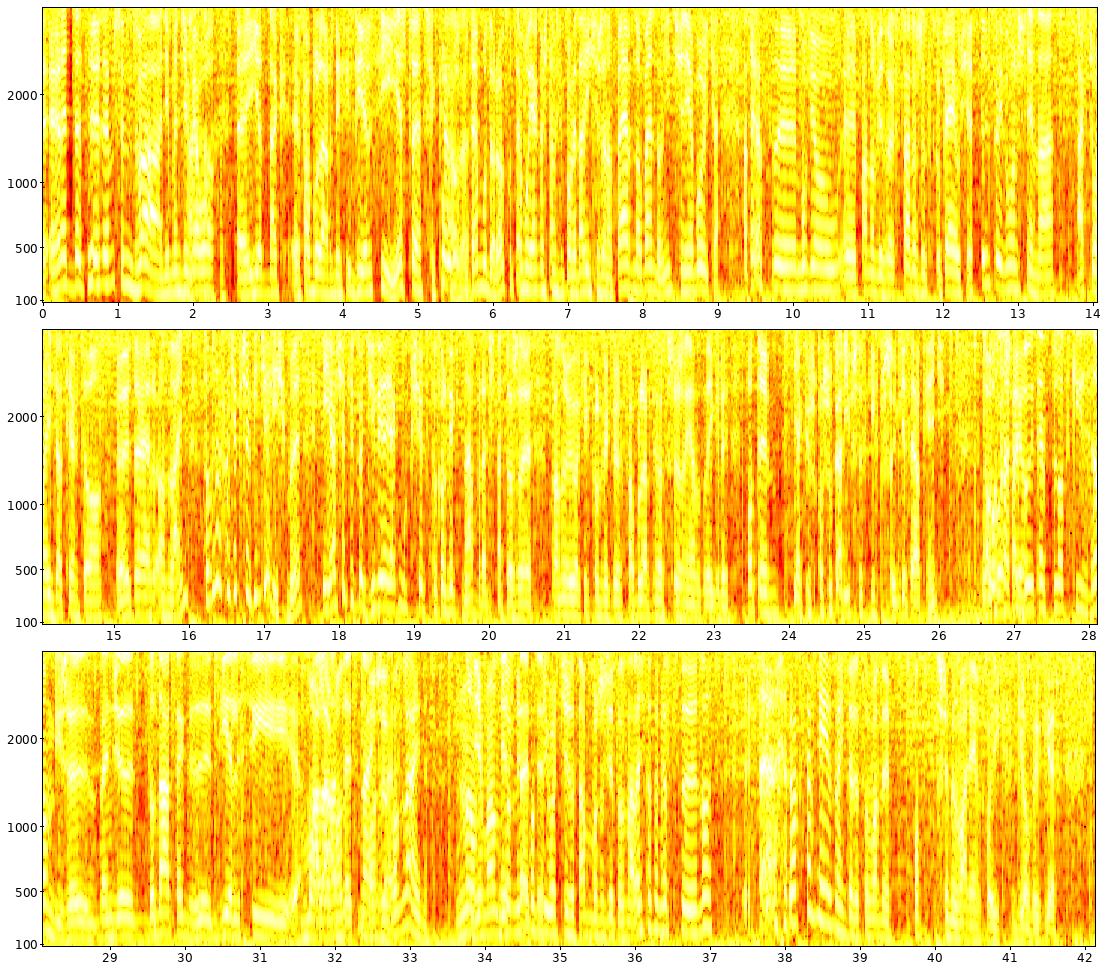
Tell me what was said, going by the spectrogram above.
E, Red Dead Redemption 2 nie będzie Aha. miało e, jednak fabularnych DLC. Jeszcze Ciekawe. pół roku temu, do roku temu jakoś tam wypowiadali się, że na pewno będą, nic się nie bójcie. A teraz e, mówią panowie z Rockstar, że skupiają się tylko i wyłącznie na aktualizacjach do DR Online, co w zasadzie przewidzieliśmy i ja się tylko dziwię, jak mógł się ktokolwiek nabrać na to, że planują jakiekolwiek fabularne rozszerzenia do tej gry. Po tym, jak już oszukali wszystkich przy GTA 5. No bo ostatnio były te plotki z zombie, że będzie dodatek z DLC może, on, może w online. No, nie mam niestety. żadnych wątpliwości, że tam możecie to znaleźć, natomiast y, no, e, Rockstar nie jest zainteresowany podtrzymywaniem swoich singlowych gier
